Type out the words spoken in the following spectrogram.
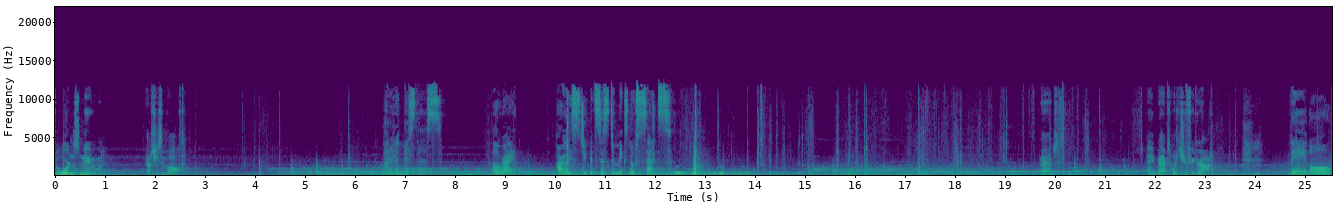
The warden's new. Doubt she's involved. How did I miss this? Oh, right. Harley's stupid system makes no sense. Babs. Hey, Babs, what did you figure out? They all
